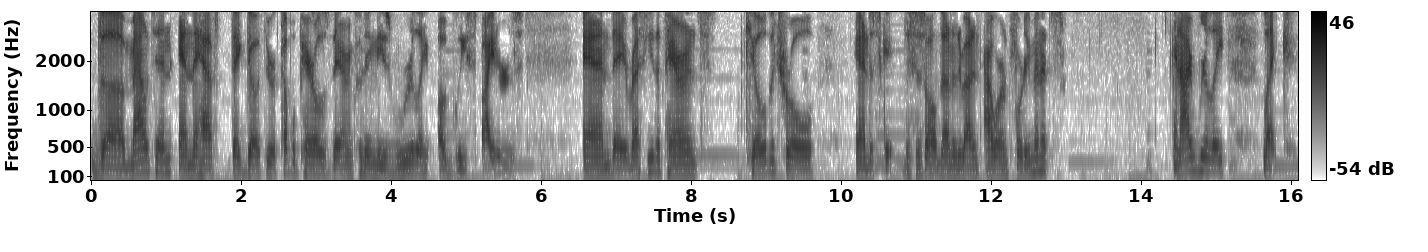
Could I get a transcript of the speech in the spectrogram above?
the mountain and they have they go through a couple perils there including these really ugly spiders. And they rescue the parents kill the troll and escape. This is all done in about an hour and 40 minutes. And i really like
